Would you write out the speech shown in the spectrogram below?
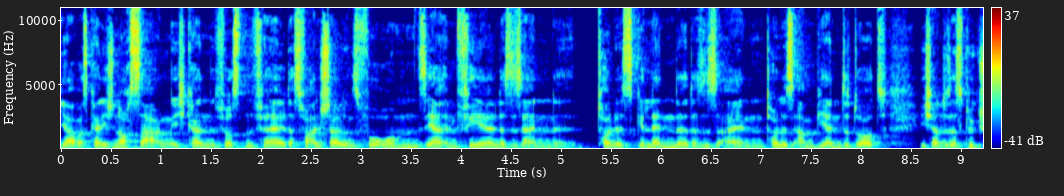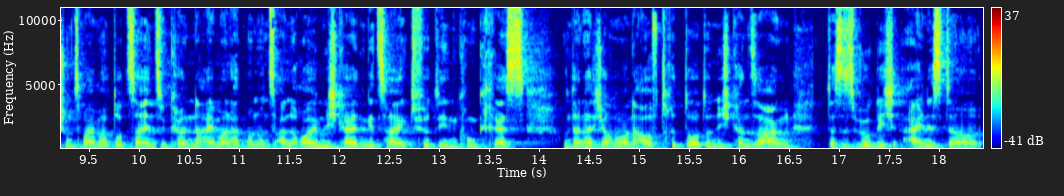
Ja, was kann ich noch sagen? Ich kann Fürstenfeld, das Veranstaltungsforum sehr empfehlen. Das ist ein tolles Gelände, das ist ein tolles Ambiente dort. Ich hatte das Glück, schon zweimal dort sein zu können. Einmal hat man uns alle Räumlichkeiten gezeigt für den Kongress und dann hatte ich auch noch einen Auftritt dort und ich kann sagen, das ist wirklich eines der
